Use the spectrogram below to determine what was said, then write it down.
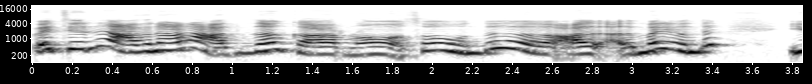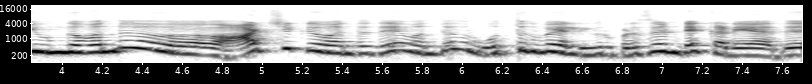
வச்சிருந்து அதனால் அதுதான் காரணம். ஸோ வந்து அது அது மாதிரி வந்து இவங்க வந்து ஆட்சிக்கு வந்ததே வந்து ஒத்துக்கவே இல்லை. இவர் கிடையாது.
